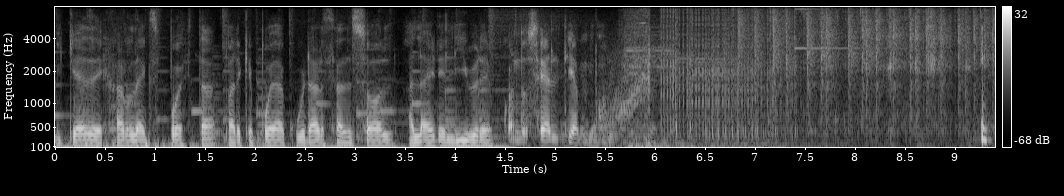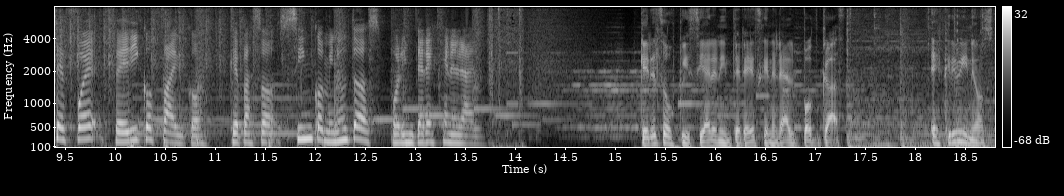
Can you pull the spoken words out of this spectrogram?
y que ha de dejarla expuesta para que pueda curarse al sol, al aire libre, cuando sea el tiempo. Este fue Federico Falco, que pasó cinco minutos por Interés General. ¿Querés auspiciar en Interés General Podcast? Escribinos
